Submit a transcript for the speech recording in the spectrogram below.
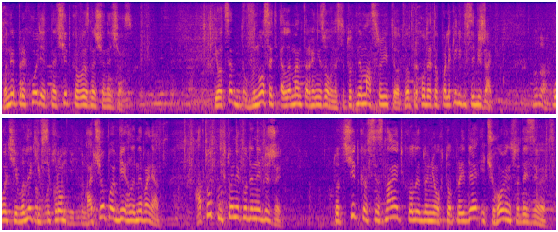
Вони приходять на чітко визначений час. І оце вносить елемент організованості. Тут нема суєти. От ви приходите в поліклініку, всі біжать. Очі великі, всі кром. А що побігли, непонятно. А тут ніхто нікуди не біжить. Тут чітко всі знають, коли до нього хто прийде і чого він сюди з'явився.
